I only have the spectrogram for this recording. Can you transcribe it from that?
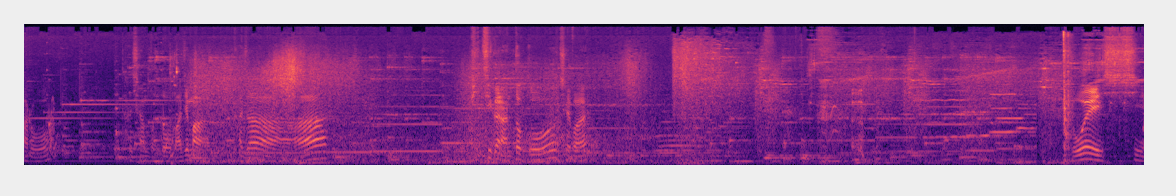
바로 다시 한 번 더 마지막 가자 비틱은 안 떴고 제발 노예 씨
